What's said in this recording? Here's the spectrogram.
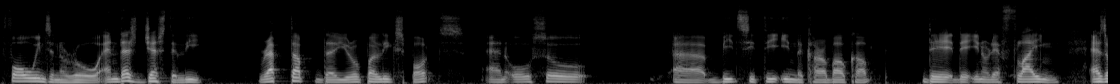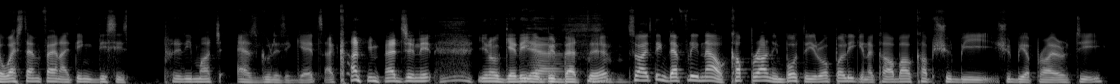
four wins in a row, and that's just the league. Wrapped up the Europa League spots and also uh, beat City in the Carabao Cup. They they you know they're flying. As a West Ham fan, I think this is pretty much as good as it gets. I can't imagine it, you know, getting a bit better. so I think definitely now cup run in both the Europa League and the Carabao Cup should be should be a priority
